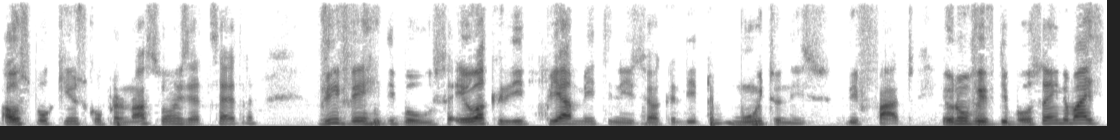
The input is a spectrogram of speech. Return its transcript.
aos pouquinhos, comprando ações, etc., viver de bolsa. Eu acredito piamente nisso, eu acredito muito nisso, de fato. Eu não vivo de bolsa ainda, mas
